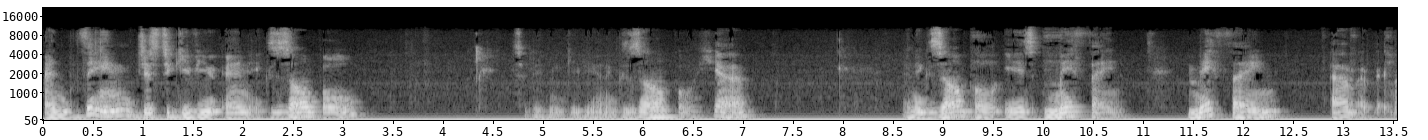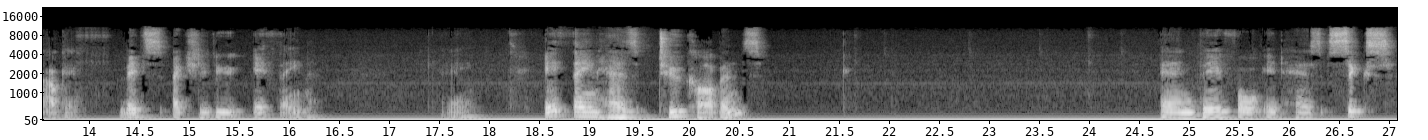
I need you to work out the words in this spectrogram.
and then just to give you an example so let me give you an example here. An example is methane. Methane, um, okay, let's actually do ethane. Okay. Ethane has two carbons and therefore it has six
